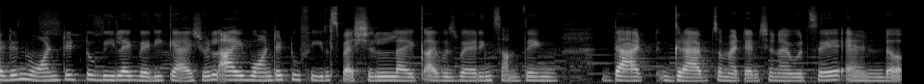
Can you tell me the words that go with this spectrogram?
I didn't want it to be like very casual. I wanted to feel special like i was wearing something that grabbed some attention i would say. And uh,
